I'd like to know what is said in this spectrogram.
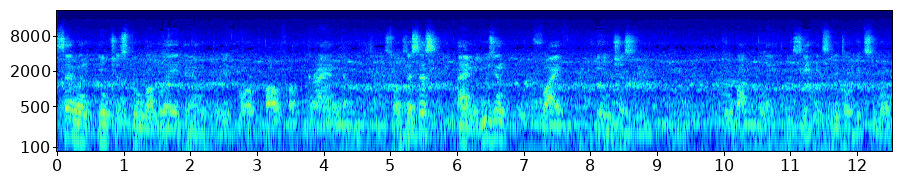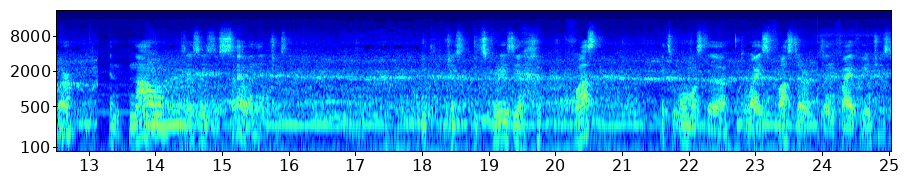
7 inches turbo blade and with more powerful grinder so this is I am using 5 inches turbo blade. You see it's a little bit smaller. And now this is the 7 inches. It just it's crazy fast. It's almost uh, twice faster than 5 inches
